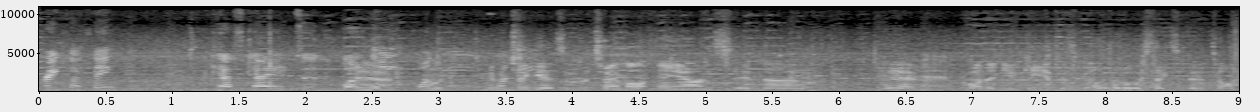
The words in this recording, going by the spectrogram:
Creek, I think, to the Cascades and one. yeah, one, we're going to check out some of the termite mounds and um, yeah, Yeah. find a new camp as well. That always takes a bit of time.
